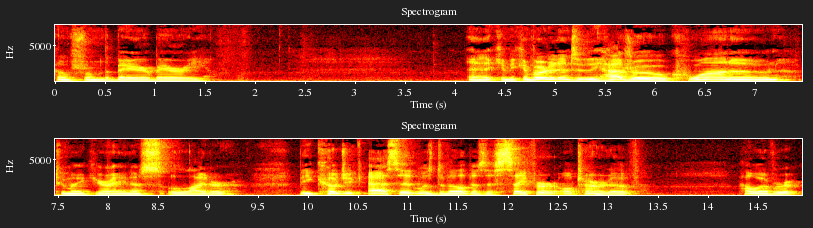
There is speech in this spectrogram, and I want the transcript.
comes from the bearberry and it can be converted into the hydroquinone to make your anus lighter. The kojic acid was developed as a safer alternative. However,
